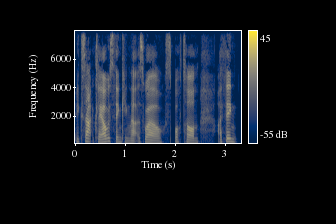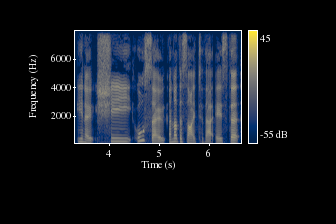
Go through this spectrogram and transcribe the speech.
exactly. I was thinking that as well. Spot on. I think, you know, she also, another side to that is that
